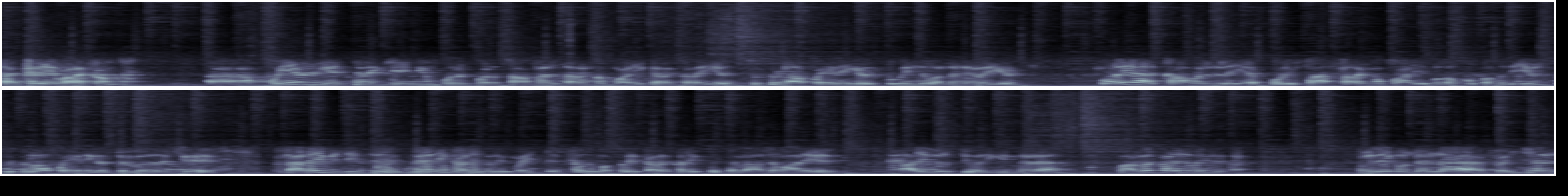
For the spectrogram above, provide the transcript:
சங்கரி வணக்கம். புயல் எச்சரிக்கையையும் பொருட்படுத்தாமல் தரங்கம்பாடி கடற்கரையில் சுற்றுலா பயணிகள் குவிந்து வந்த நிலையில் பொறையார் காவல் நிலைய போலீசார் தரங்கம்பாடி முகப்பு பகுதியில் சுற்றுலா பயணிகள் செல்வதற்கு தடை விதித்து பேரிகார்டுகளையும் வைத்து பொதுமக்களை கடற்கரைக்கு செல்லாதவாறு அறிவுறுத்தி வருகின்றனர். வங்கக்கடலில் நிலை கொண்டுள்ள பெஞ்சல்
